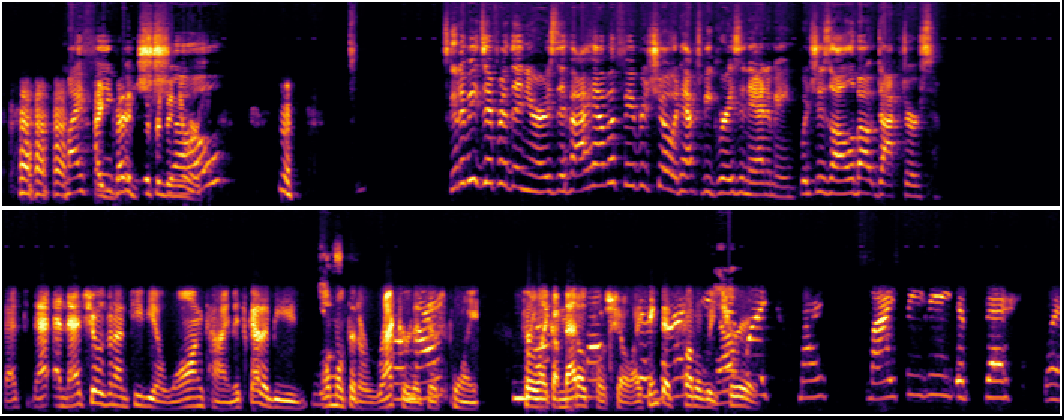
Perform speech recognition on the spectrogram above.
My I favorite bet it's different than yours. show. it's gonna be different than yours. If I have a favorite show, it'd have to be Grey's Anatomy, which is all about doctors. That's that, and that show's been on TV a long time. It's got to be Yes. almost at a record at oh, my- this point for like a medical show. I think that's probably my, true. My my, my favorite the best one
